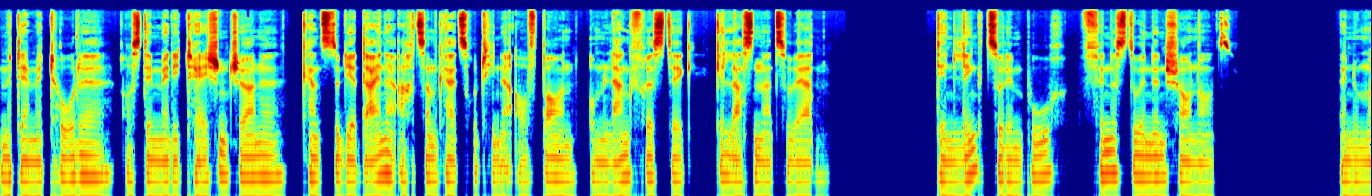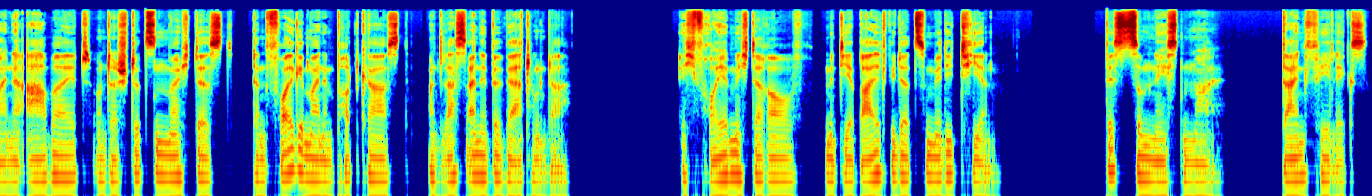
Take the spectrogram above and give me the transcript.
Mit der Methode aus dem Meditation Journal kannst du dir deine Achtsamkeitsroutine aufbauen, um langfristig gelassener zu werden. Den Link zu dem Buch findest du in den Show Notes. Wenn du meine Arbeit unterstützen möchtest, dann folge meinem Podcast und lass eine Bewertung da. Ich freue mich darauf, mit dir bald wieder zu meditieren. Bis zum nächsten Mal. Dein Felix.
